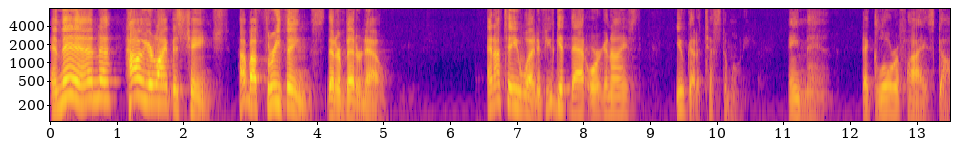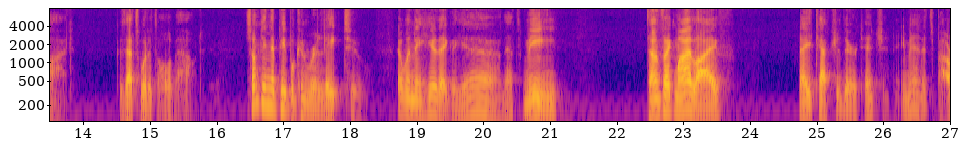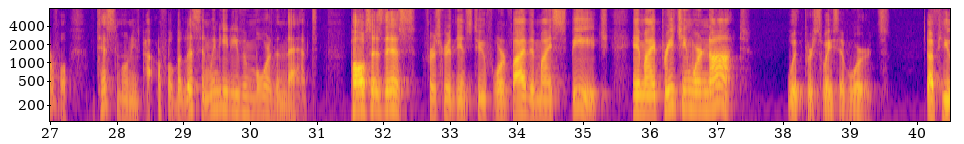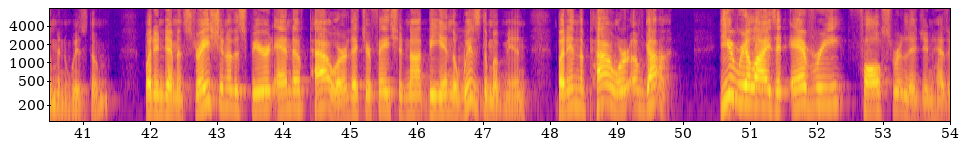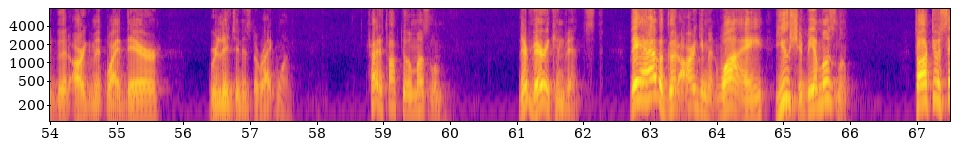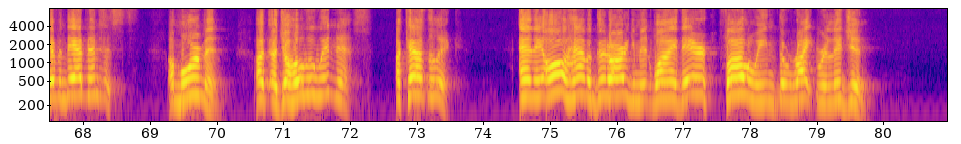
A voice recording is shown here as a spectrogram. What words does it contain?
And then how your life has changed. How about three things that are better now? And I'll tell you what, if you get that organized, you've got a testimony. Amen. That glorifies God. Because that's what it's all about. Something that people can relate to. That when they hear that, go, yeah, that's me. Sounds like my life. Now you captured their attention. Amen. It's powerful. The testimony is powerful. But listen, we need even more than that. Paul says this, 1 Corinthians 2, 4, and 5, in my speech, in my preaching were not with persuasive words of human wisdom, but in demonstration of the Spirit and of power, that your faith should not be in the wisdom of men, but in the power of God. Do you realize that every false religion has a good argument why their religion is the right one? Try to talk to a Muslim. They're very convinced. They have a good argument why you should be a Muslim. Talk to a Seventh day Adventist, a Mormon, a, a Jehovah Witness, a Catholic. And they all have a good argument why they're following the right religion.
